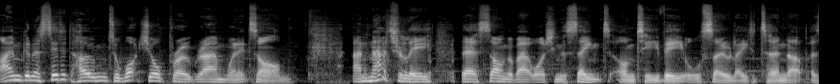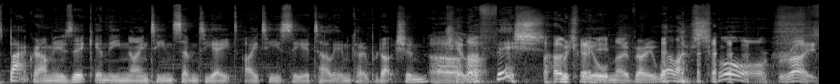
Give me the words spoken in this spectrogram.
I'm going to sit at home to watch your programme when it's on. And naturally, their song about watching the Saint on TV also later turned up as background music in the 1978 ITC Italian co production Killer Fish, which we Uh-huh. All know very well, I'm sure. Right.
